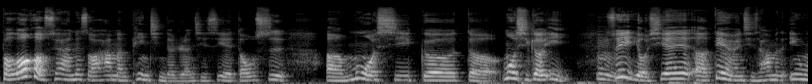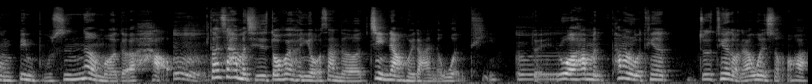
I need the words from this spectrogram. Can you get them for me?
b o l o c o 虽然那时候他们聘请的人其实也都是呃墨西哥的墨西哥裔，嗯所以有些呃店员其实他们的英文并不是那么的好，嗯但是他们其实都会很友善的尽量回答你的问题。嗯对，如果他们他们如果听得就是听得懂你在问什么的话，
